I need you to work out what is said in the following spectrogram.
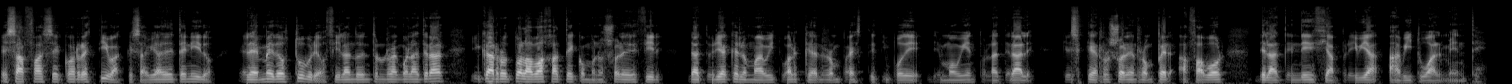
esa fase correctiva que se había detenido el mes de octubre oscilando dentro de un rango lateral y que ha roto la baja T, como nos suele decir la teoría que es lo más habitual que rompa este tipo de, movimientos laterales, que es que suelen romper a favor de la tendencia previa habitualmente.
